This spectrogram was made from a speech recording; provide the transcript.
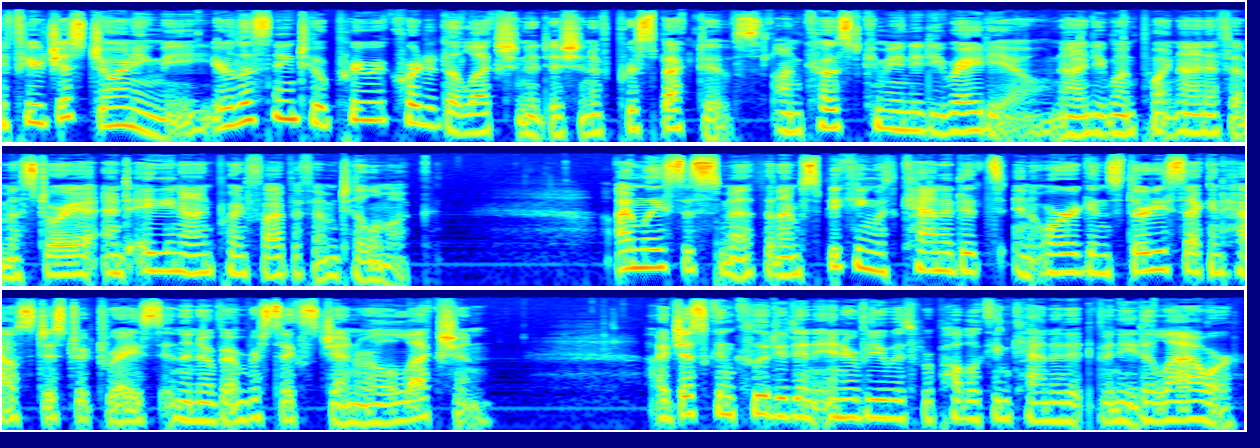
if you're just joining me, you're listening to a pre recorded election edition of Perspectives on Coast Community Radio, 91.9 FM Astoria and 89.5 FM Tillamook. I'm Lisa Smith, and I'm speaking with candidates in Oregon's 32nd House District race in the November 6th general election. I just concluded an interview with Republican candidate Vineeta Lower.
